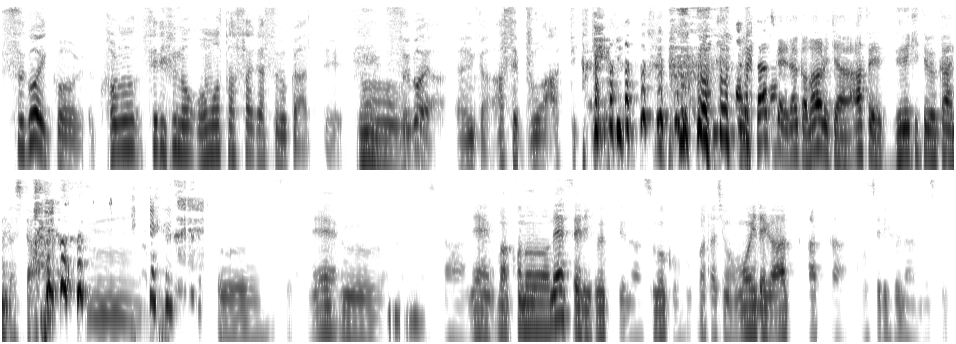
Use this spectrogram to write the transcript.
すごいこう、このセリフの重たさがすごくあって、うんすごい、なんか汗ブワーってきて。確かになんか、まるちゃん汗出てきてる感じがした。うん。うん。そうやね。うん。わかりましたね。まあ、このね、セリフっていうのはすごく私も思い出がああった、こう、セリフなんですけど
